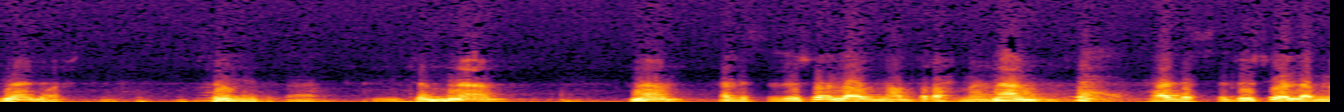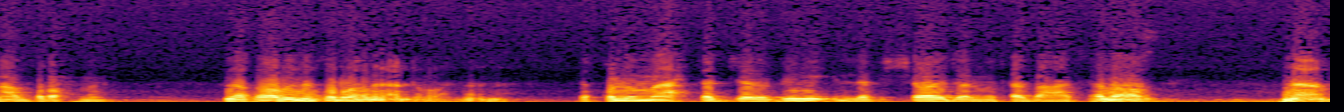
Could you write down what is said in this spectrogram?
بعده تم نعم. نعم. هذا السدوسي ولا ابن عبد الرحمن؟ نعم. هذا السدوسي ولا ابن عبد الرحمن؟ لا قال قرة بن عبد الرحمن. يقول ما احتج به إلا في الشواهد والمتابعات. هذا نعم. أصل. نعم.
